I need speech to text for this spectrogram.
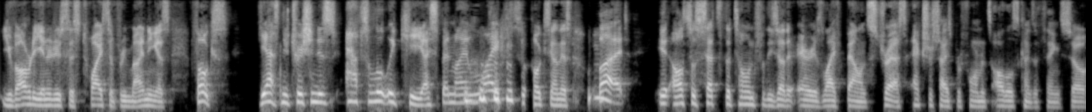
you've already introduced this twice of reminding us, folks. Yes, nutrition is absolutely key. I spend my life focusing on this, mm. but it also sets the tone for these other areas: life balance, stress, exercise performance, all those kinds of things. So,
